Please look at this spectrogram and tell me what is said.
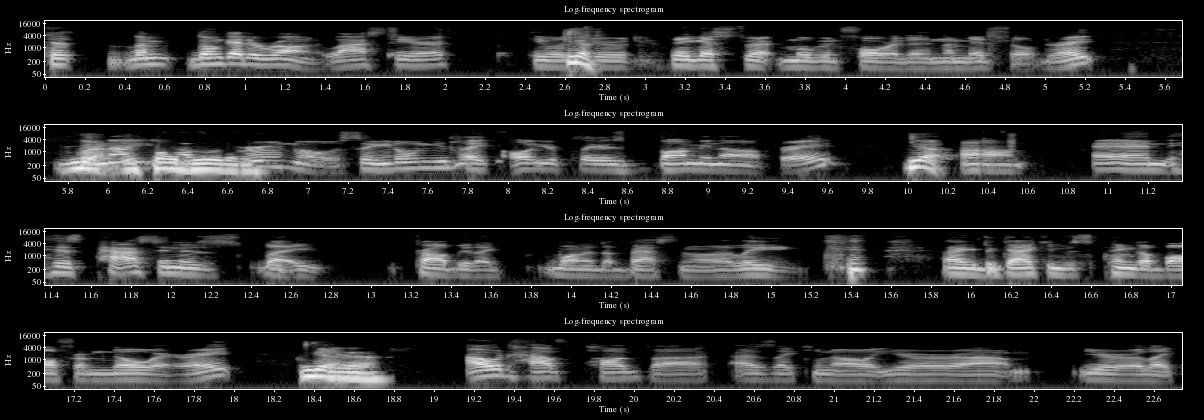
because don't get it wrong. Last year he was Yeah. your biggest threat moving forward in the midfield, right? Yeah, But now you have Bruno. Bruno, so you don't need like all your players bumming up, right? Yeah. Um, and his passing is like probably like one of the best in the league. like the guy can just ping a ball from nowhere, right? Yeah, I would have Pogba as like you know your um your like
